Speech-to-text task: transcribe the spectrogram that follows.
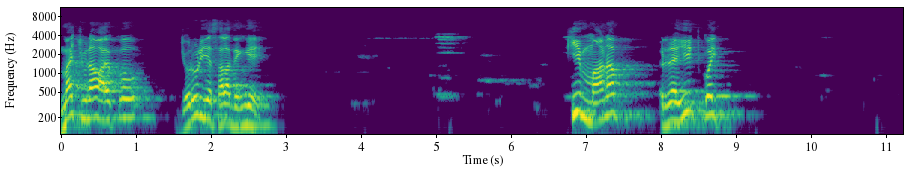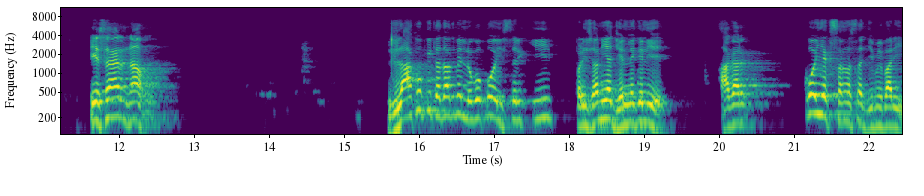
मैं चुनाव आयोग को ज़रूर यह सलाह देंगे कि मानव रहित कोई एसआर ना हो। लाखों की तादाद में लोगों को इस तरह की परेशानियाँ झेलने के लिए अगर कोई एक संस्था जिम्मेवारी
